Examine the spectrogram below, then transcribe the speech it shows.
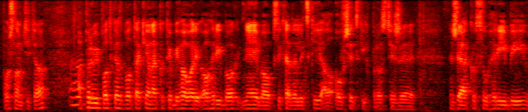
Pošlem ti to. A prvý podcast bol taký, on ako keby hovorí o hríboch, nie iba o psychedelických, ale o všetkých proste, že, že ako sú hríby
